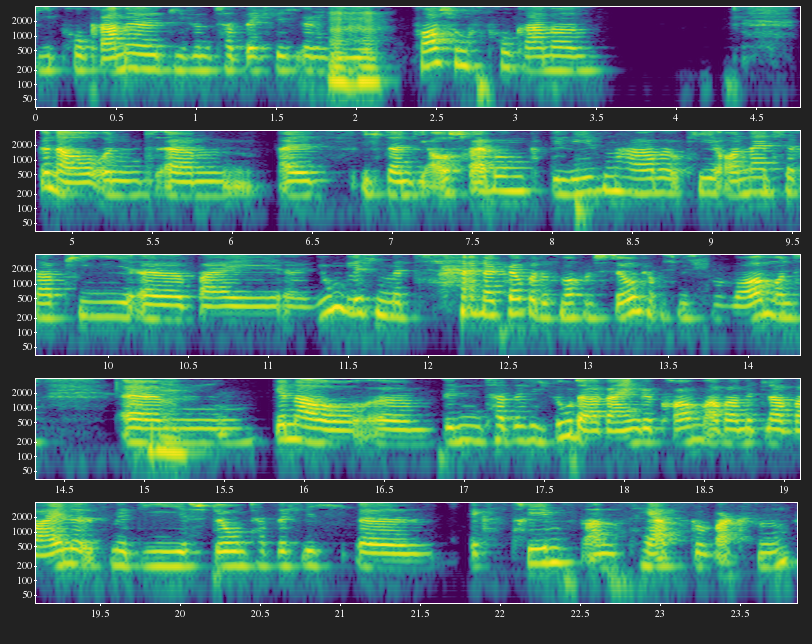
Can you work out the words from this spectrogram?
die Programme, die sind tatsächlich irgendwie mhm. Forschungsprogramme. Genau, und ähm, als ich dann die Ausschreibung gelesen habe, okay, Online-Therapie äh, bei äh, Jugendlichen mit einer Körperdysmorphenstörung, habe ich mich beworben und ähm, mhm. genau, äh, bin tatsächlich so da reingekommen, aber mittlerweile ist mir die Störung tatsächlich äh, extremst ans Herz gewachsen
